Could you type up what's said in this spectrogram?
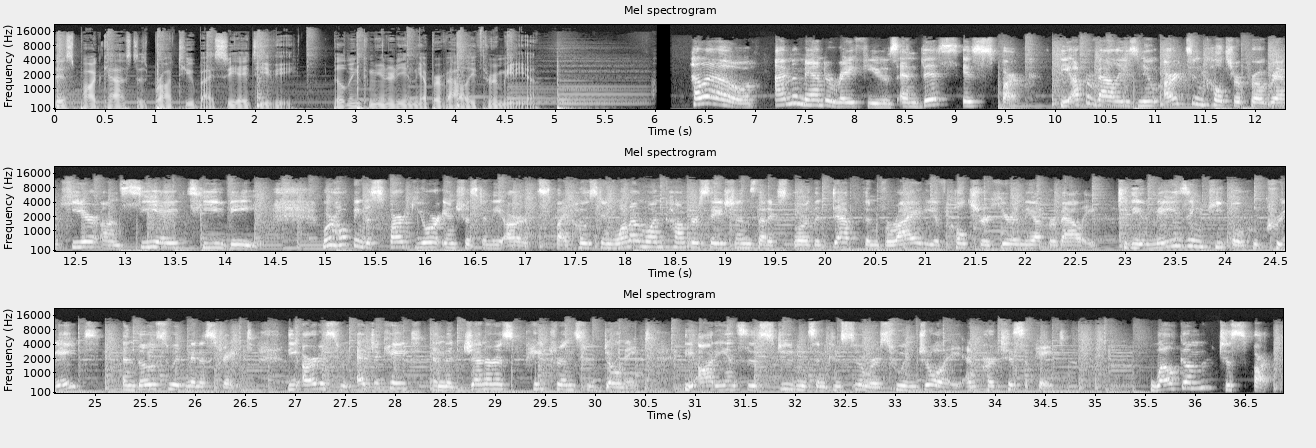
This podcast is brought to you by CATV, building community in the Upper Valley through media. Hello, I'm Amanda Rayfuse, and this is Spark, the Upper Valley's new arts and culture program here on CATV. We're hoping to spark your interest in the arts by hosting one on one conversations that explore the depth and variety of culture here in the Upper Valley, to the amazing people who create and those who administrate, the artists who educate and the generous patrons who donate, the audiences, students, and consumers who enjoy and participate. Welcome to Spark.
